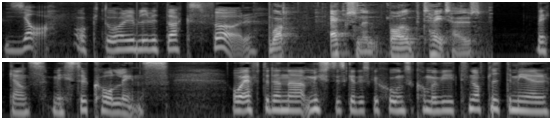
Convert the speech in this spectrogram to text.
Ja, Och då har det blivit dags för What excellent boiled potatoes. veckans Mr Collins. Och efter denna mystiska diskussion så kommer vi till något lite mer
